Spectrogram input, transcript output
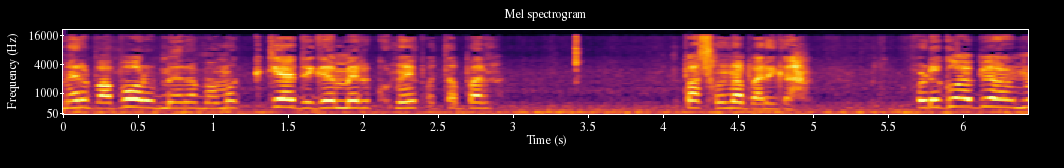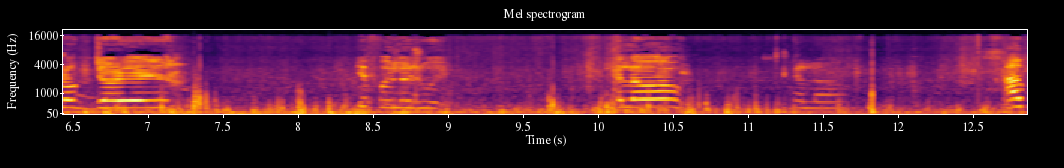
मेरे पापा और मेरा मामा क्या देगा, मेरे को नहीं पता, पर पास होना पड़ेगा। और देखो, अभी हम लोग जा रहे हैं। ये फूल हेलो अब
